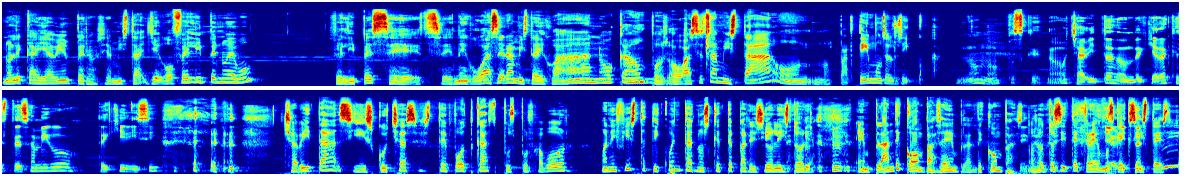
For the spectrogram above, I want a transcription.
no le caía bien, pero hacía amistad. Llegó Felipe nuevo. Felipe se, se negó a hacer amistad. Dijo, ah, no, cabrón, pues o haces amistad o nos partimos el hocico. cabrón". No, no, pues que no, Chavita, donde quiera que estés, amigo, it easy. Chavita, si escuchas este podcast, pues por favor, manifiéstate y cuéntanos qué te pareció la historia. En plan de compas, ¿eh? En plan de compas. Sí, ¿no? Nosotros sí te creemos que existes.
